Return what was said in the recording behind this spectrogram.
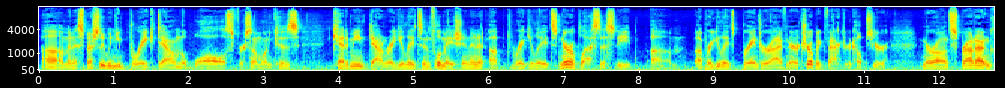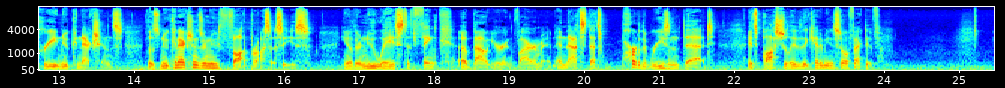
um, and especially when you break down the walls for someone because ketamine downregulates inflammation and it upregulates neuroplasticity, um, upregulates brain-derived neurotrophic factor. It helps your neurons sprout out and create new connections. Those new connections are new thought processes. You know, there are new ways to think about your environment, and that's that's part of the reason that it's postulated that ketamine is so effective.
